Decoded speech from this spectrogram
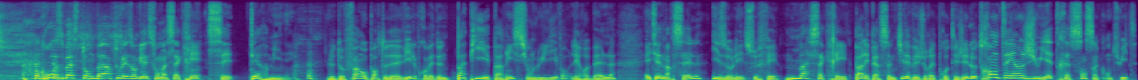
Grosse baston de bar, tous les Anglais sont massacrés, c'est Le dauphin, aux portes de la ville, promet de ne pas piller Paris si on lui livre les rebelles. Étienne Marcel, isolé, se fait massacrer par les personnes qu'il avait juré de protéger le 31 juillet 1358.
